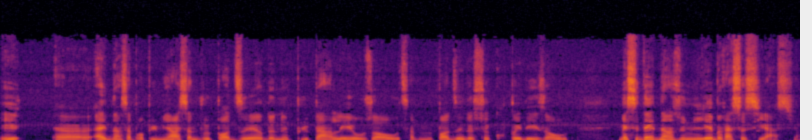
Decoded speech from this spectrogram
Et euh, être dans sa propre lumière, ça ne veut pas dire de ne plus parler aux autres, ça ne veut pas dire de se couper des autres, mais c'est d'être dans une libre association.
